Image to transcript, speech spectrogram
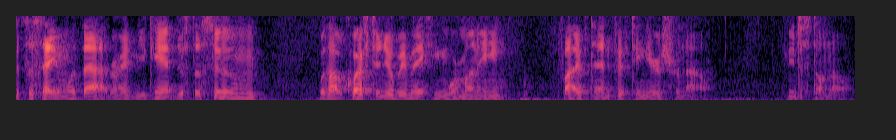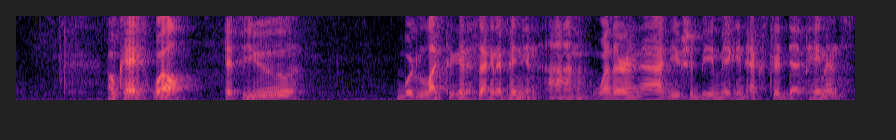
It's the same with that, right? You can't just assume without question you'll be making more money 5, 10, 15 years from now. You just don't know. Okay, well, if you would like to get a second opinion on whether or not you should be making extra debt payments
